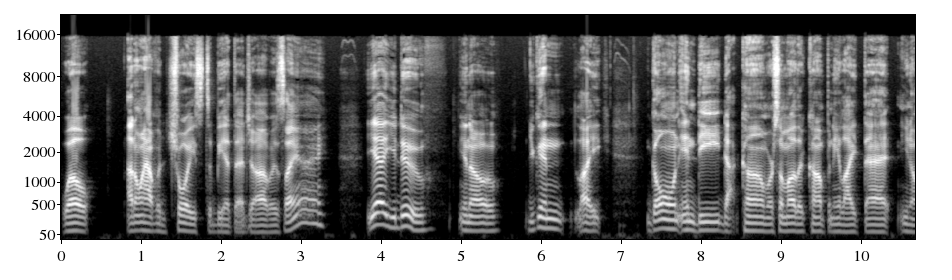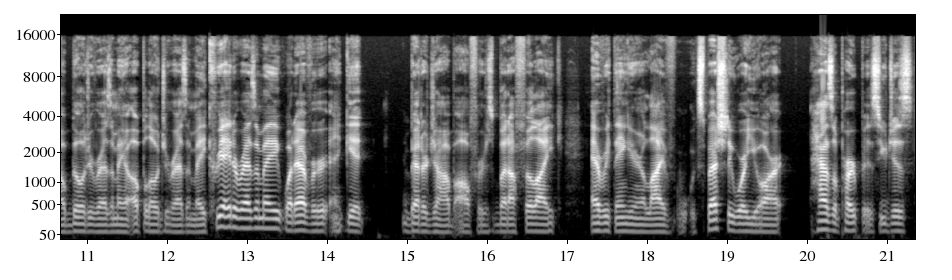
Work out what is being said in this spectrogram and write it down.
well i don't have a choice to be at that job. It's like hey, yeah you do you know? You can like go on indeed.com or some other company like that, you know, build your resume or upload your resume, create a resume, whatever, and get better job offers. But I feel like everything in your life, especially where you are, has a purpose. You just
